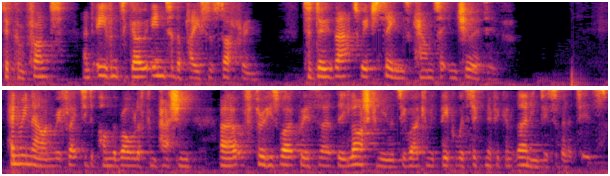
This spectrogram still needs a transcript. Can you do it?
to confront and even to go into the place of suffering, to do that which seems counterintuitive. Henri Nouwen reflected upon the role of compassion uh, through his work with uh, the L'Arche community, working with people with significant learning disabilities.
